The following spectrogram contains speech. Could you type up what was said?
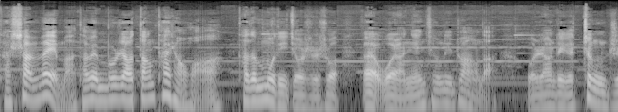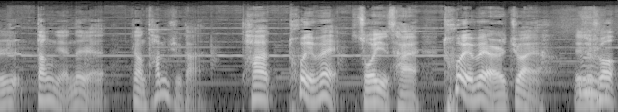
他禅位嘛，他为什么不是要当太上皇啊？他的目的就是说，呃，我让年轻力壮的，我让这个正值当年的人，让他们去干，他退位，所以才退位而倦呀、也就是说，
